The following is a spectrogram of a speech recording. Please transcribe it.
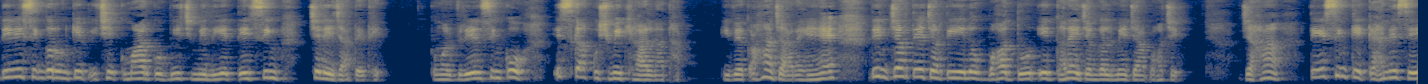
देवी सिंह और उनके पीछे कुमार को बीच में लिए तेज सिंह चले जाते थे। कुंवर वीरेंद्र सिंह को इसका कुछ भी ख्याल न था कि वे कहाँ जा रहे हैं। दिन चढ़ते चढ़ते ये लोग बहुत दूर एक घने जंगल में जा पहुँचे, जहाँ तेज सिंह के कहने से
